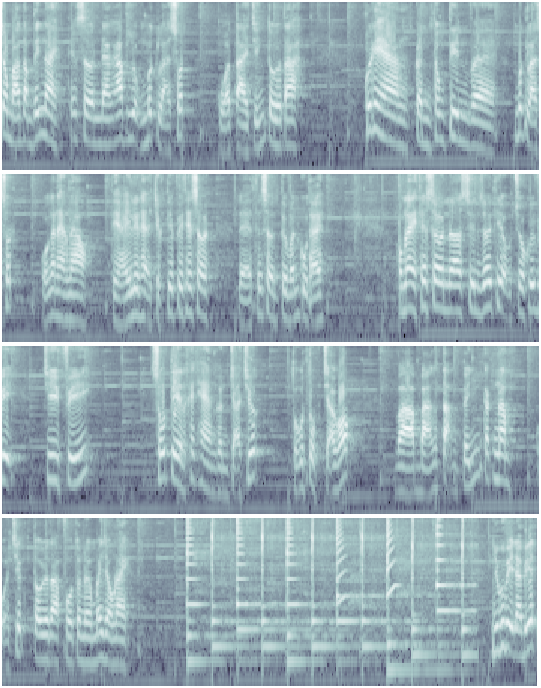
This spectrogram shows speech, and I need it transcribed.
Trong bản tạm tính này, Thế Sơn đang áp dụng mức lãi suất của tài chính Toyota. Quý khách hàng cần thông tin về mức lãi suất của ngân hàng nào thì hãy liên hệ trực tiếp với Thế Sơn để Thế Sơn tư vấn cụ thể. Hôm nay Thế Sơn ờ, xin giới thiệu cho quý vị chi phí, số tiền khách hàng cần trả trước, thủ tục trả góp và bảng tạm tính các năm của chiếc Toyota Fortuner máy dầu này. Như quý vị đã biết,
